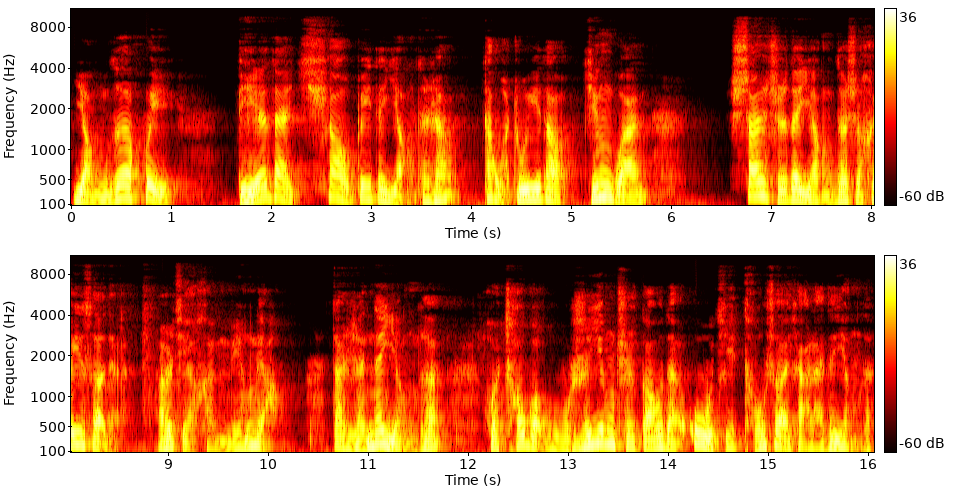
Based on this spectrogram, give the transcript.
影子会叠在峭壁的影子上。但我注意到，尽管山石的影子是黑色的，而且很明了，但人的影子或超过五十英尺高的物体投射下来的影子。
